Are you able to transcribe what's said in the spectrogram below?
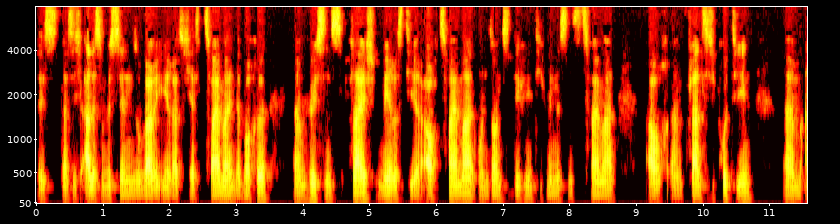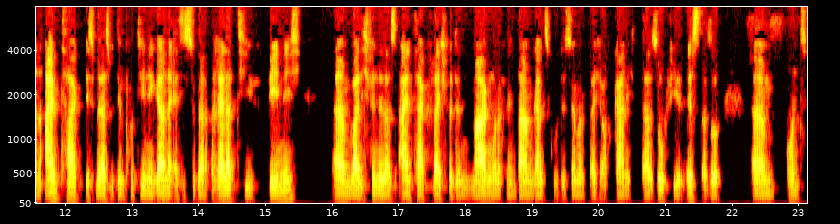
ist, dass ich alles ein bisschen so variiere. Also ich esse zweimal in der Woche ähm, höchstens Fleisch, Meerestiere auch zweimal und sonst definitiv mindestens zweimal auch ähm, pflanzliche Protein. Ähm, an einem Tag ist mir das mit dem Protein egal, da esse ich sogar relativ wenig ähm, weil ich finde, dass ein Tag vielleicht für den Magen oder für den Darm ganz gut ist, wenn man vielleicht auch gar nicht da so viel isst. Also ähm, und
